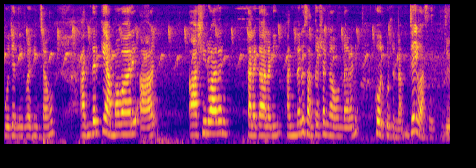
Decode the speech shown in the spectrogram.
పూజలు నిర్వహించాము. అందరికీ అమ్మవారి ఆ ఆశీర్వాదం కలగాలని అందరూ సంతోషంగా ఉండాలని కోరుకుంటున్నాం. జై వాసవి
